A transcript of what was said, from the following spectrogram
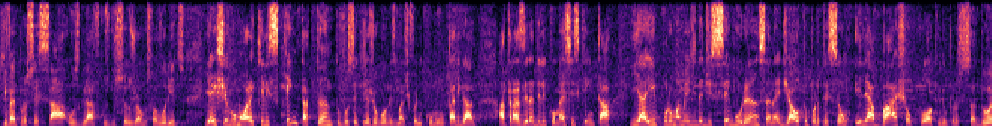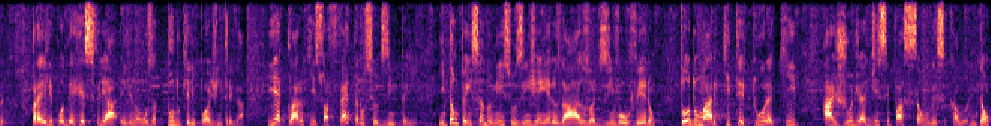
que vai processar os gráficos dos seus jogos favoritos, e aí chega uma hora que ele esquenta tanto, você que já jogou no smartphone comum, tá ligado? A traseira dele começa a esquentar e aí por uma medida de segurança, né, de autoproteção, ele abaixa o clock do processador para ele poder resfriar, ele não usa tudo que ele pode entregar. E é claro que isso afeta no seu desempenho. Então, pensando nisso, os engenheiros da ASUS ó, desenvolveram toda uma arquitetura que ajude a dissipação desse calor. Então,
